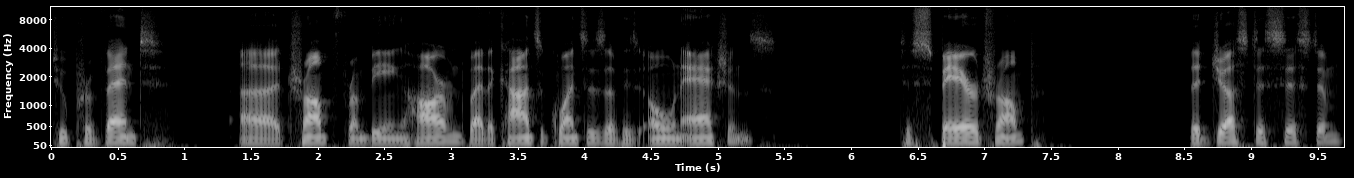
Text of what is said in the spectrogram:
to prevent uh, Trump from being harmed by the consequences of his own actions, to spare Trump the justice system,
